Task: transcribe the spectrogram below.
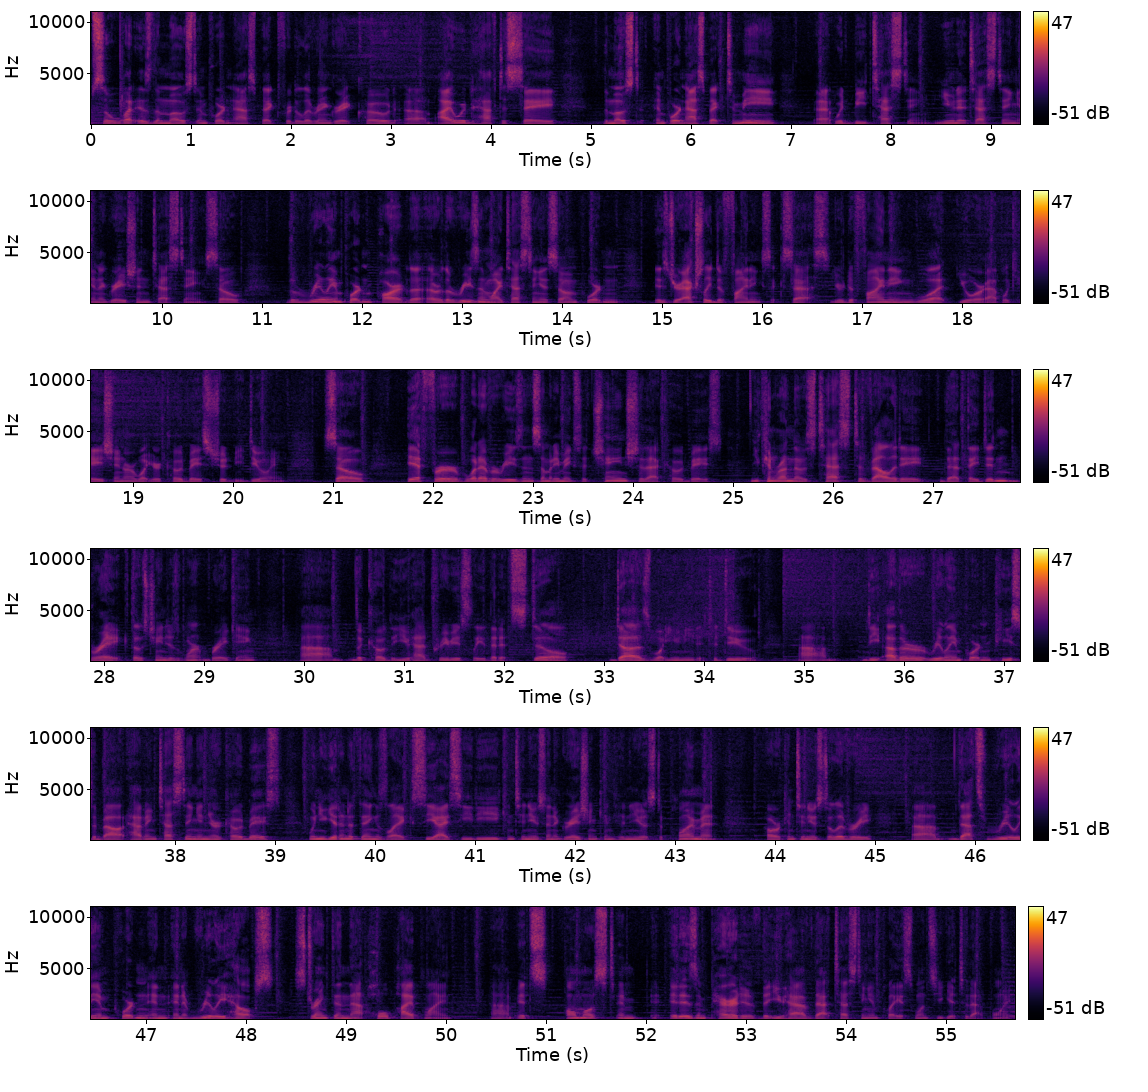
So what is the most important aspect for delivering great code? Um, I would have to say the most important aspect to me uh, would be testing, unit testing, integration testing. So the really important part, or the reason why testing is so important, is you're actually defining success. You're defining what your application or what your code base should be doing. So if for whatever reason somebody makes a change to that code base, you can run those tests to validate that they didn't break, those changes weren't breaking um, the code that you had previously, that it still does what you need it to do. Um, the other really important piece about having testing in your code base, when you get into things like CI/CD, continuous integration, continuous deployment, or continuous delivery, uh, that's really important and, and, it really helps strengthen that whole pipeline. Uh, it's almost, it is imperative that you have that testing in place once you get to that point.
